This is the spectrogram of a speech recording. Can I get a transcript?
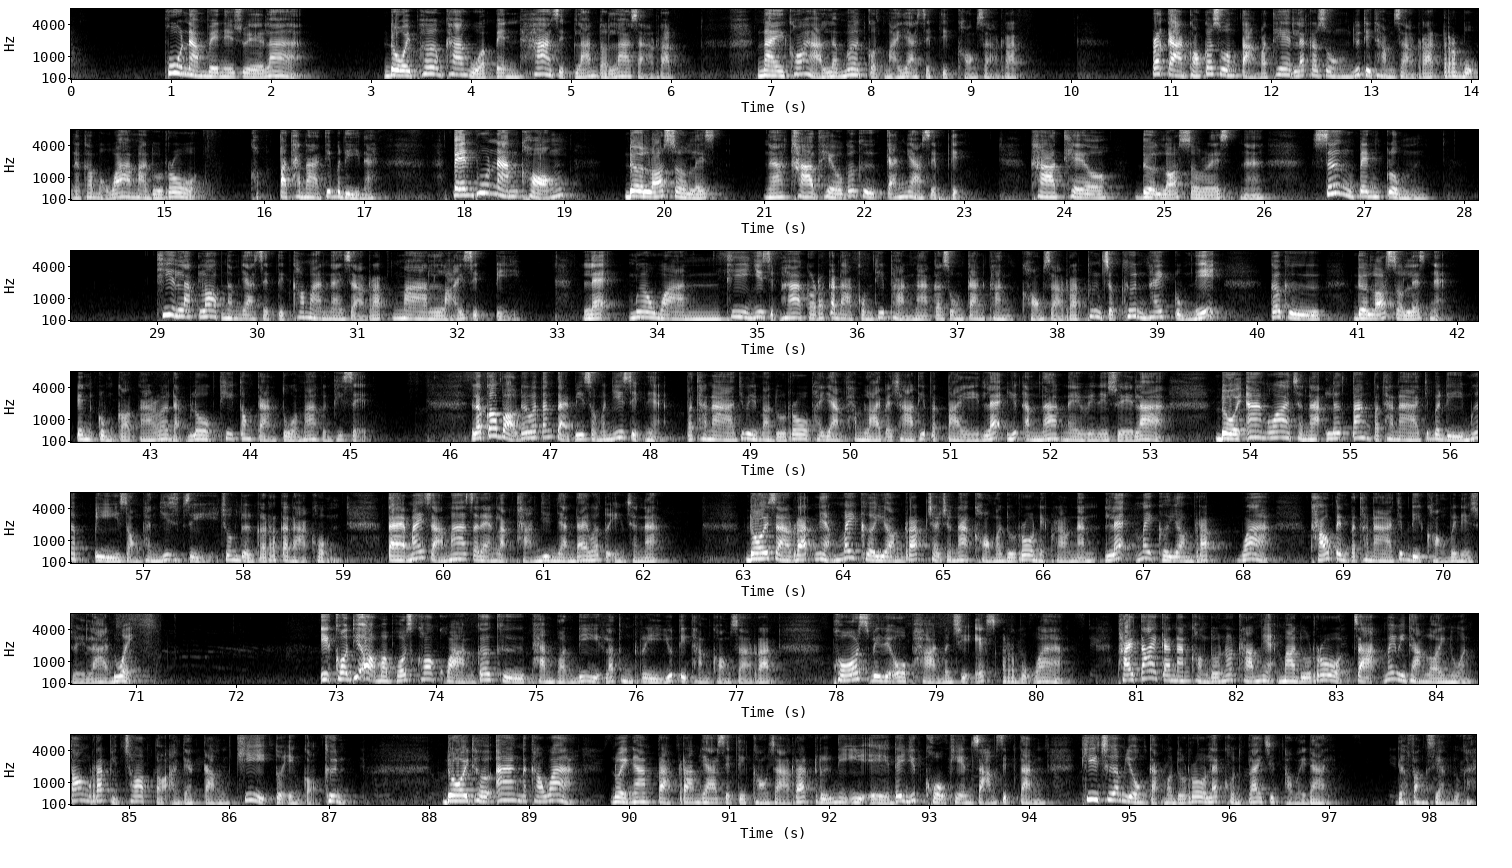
ผู้นำเวเนซุเอลาโดยเพิ่มค่าหัวเป็น 50 ล้านดอลลาร์สหรัฐ ในข้อหาละเมิดกฎหมายยาเสพติดของสหรัฐ ประกาศของกระทรวงต่างประเทศและกระทรวงยุติธรรมสหรัฐระบุนะคะบอกว่ามาดูโรประธานาธิบดีนะเป็นผู้นำของเดอ l อ s โซเลสนะคาเทลก็คือแก๊งยาเสพติด คาเทลเดอ l อ s โซเลสนะซึ่งเป็นกลุ่มที่ลักลอบนำยาเสพติดเข้ามาในสหรัฐมาหลายสิบปี และเมื่อวันที่ 25 กรกฎาคมที่ผ่านมากระทรวงการคลังของสหรัฐเพิ่งจะขึ้นให้กลุ่มนี้ ก็คือ The Los Soles เนี่ยเป็นกลุ่มก่อการระดับโลกที่ต้องการตัวมากเป็นพิเศษ แล้วก็บอกด้วยว่าตั้งแต่ปี 2020 เนี่ยประธานาธิบดีมาดูโรพยายามทำลายประชาธิปไตย และยึดอำนาจในเวเนซุเอลา โดยอ้างว่าชนะเลือกตั้งประธานาธิบดีเมื่อปี 2024 ช่วงเดือนกรกฎาคม แต่ไม่สามารถแสดงหลักฐานยืนยันได้ว่าตัวเองชนะ โดยสหรัฐเนี่ยไม่เคยยอมรับชัยชนะของมาดูโรในคราวนั้น และไม่เคยยอมรับว่าเขาเป็นประธานาธิบดีของเวเนซุเอลาด้วย อีกคนที่ออกมาโพสต์ข้อความก็คือแพมบอนดี้รัฐมนตรียุติธรรมของสหรัฐโพสต์วิดีโอผ่านบัญชี X ระบุว่า ภายใต้การนำของโดนัลด์ทรัมป์เนี่ยมาดูโรจะไม่มีทางลอยนวลต้องรับผิดชอบต่ออาชญากรรมที่ตัวเองก่อขึ้น โดยเธออ้างนะคะว่าหน่วยงานปราบปรามยาเสพติดของสหรัฐหรือ DEA ได้ยึดโคเคน 30 ตัน ที่เชื่อมโยงกับมาดูโรและคนใกล้ชิดเอาไว้ได้ เดี๋ยวฟังเสียงดูค่ะ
